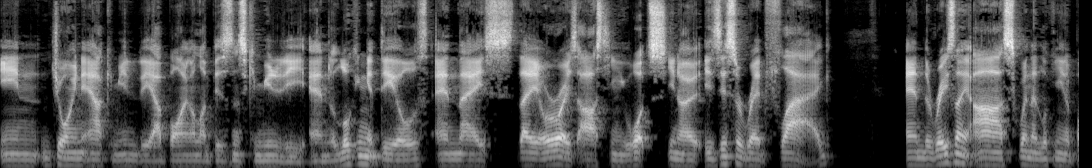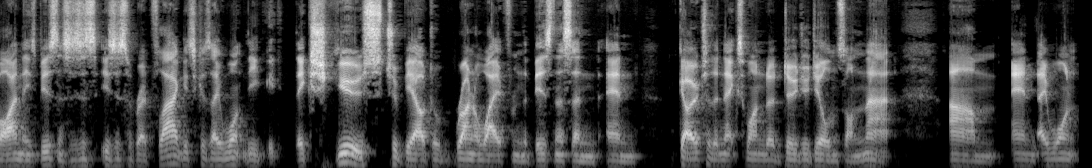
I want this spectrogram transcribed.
in join our community, our buying online business community, and looking at deals, and they they are always asking you, "What's you know, is this a red flag?" And the reason they ask when they're looking at buying these businesses is, is this a red flag? Is because they want the, the, excuse to be able to run away from the business and and go to the next one to do due diligence on that. Um, and they want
